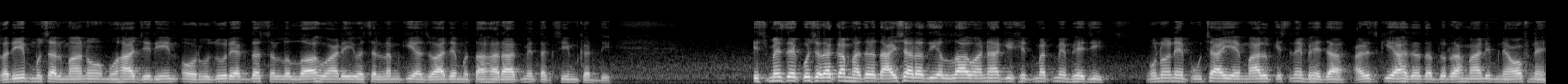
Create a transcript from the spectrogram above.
غریب مسلمانوں، مہاجرین اور حضور اقدس صلی اللہ علیہ وسلم کی ازواج متحرات میں تقسیم کر دی۔ اس میں سے کچھ رقم حضرت عائشہ رضی اللہ عنہ کی خدمت میں بھیجی۔ انہوں نے پوچھا، یہ مال کس نے بھیجا؟ عرض کیا، حضرت عبد الرحمن ابن عوف نے۔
